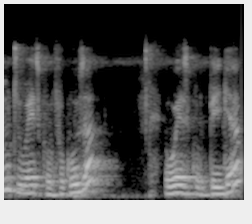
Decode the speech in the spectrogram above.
mtu huwezi kumfukuza, huwezi kumpiga,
